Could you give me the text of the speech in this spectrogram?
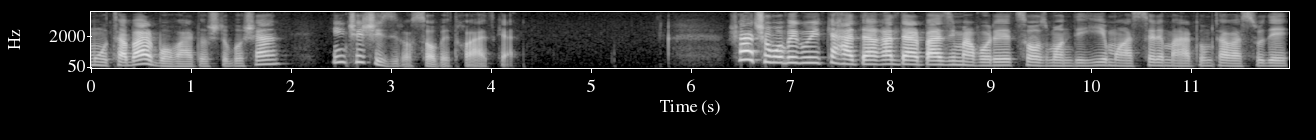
معتبر باور داشته باشند این چه چیزی را ثابت خواهد کرد؟ شاید شما بگویید که حداقل در بعضی موارد سازماندهی موثر مردم توسط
